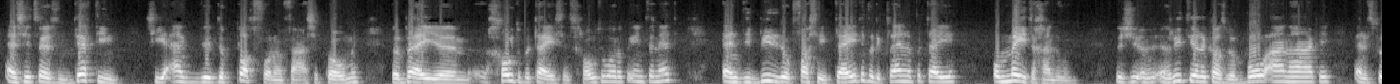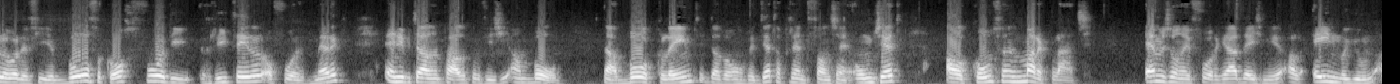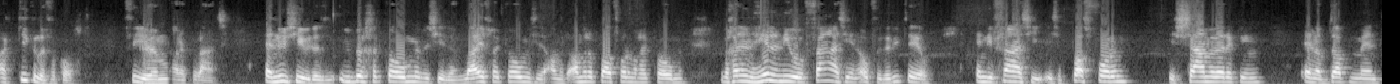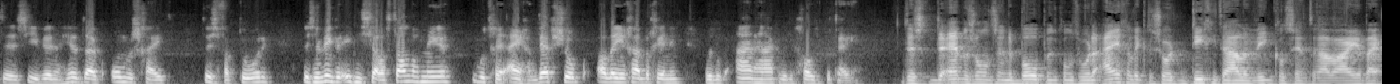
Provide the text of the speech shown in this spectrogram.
En sinds 2013 zie je eigenlijk de, platformfase komen. Waarbij um, grote partijen steeds groter worden op internet. En die bieden ook faciliteiten voor de kleinere partijen om mee te gaan doen. Dus je, een retailer kan ze bij Bol aanhaken en het spullen worden via Bol verkocht voor die retailer of voor het merk. En die betaalt een bepaalde provisie aan Bol. Nou, Bol claimt dat ongeveer 30% van zijn omzet al komt van een marktplaats. Amazon heeft vorig jaar deze meer al 1 miljoen artikelen verkocht via hun marktplaats. En nu zien we dat Uber gaat komen, we zien dat Live gaat komen, we zien dat andere, andere platformen gaan komen. We gaan in een hele nieuwe fase in, ook voor de retail. En die fase is een platform, is samenwerking, en op dat moment uh, zie je weer een heel duidelijk onderscheid tussen factoren. Dus een winkel is niet zelfstandig meer. Je moet geen eigen webshop alleen gaan beginnen. Je moet ook aanhaken met de grote partijen. Dus de Amazons en de Bol.coms worden eigenlijk een soort digitale winkelcentra waar je bij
